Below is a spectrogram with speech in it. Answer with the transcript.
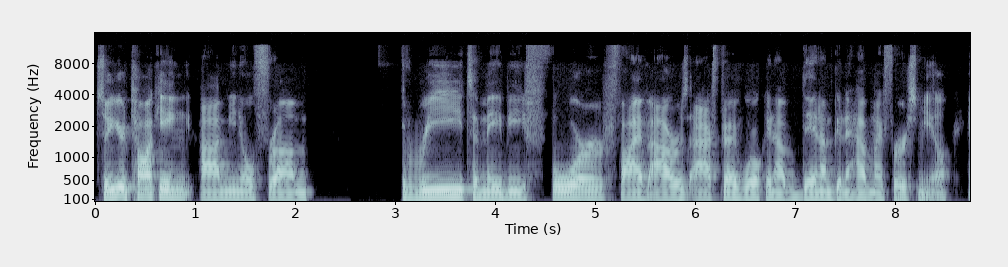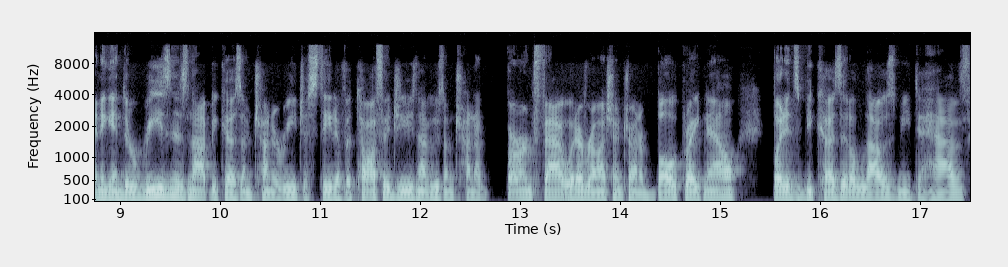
So you're talking, um, you know, from three to maybe four, five hours after I've woken up, then I'm going to have my first meal. And again, the reason is not because I'm trying to reach a state of autophagy, it's not because I'm trying to burn fat, whatever. I'm not trying, trying to bulk right now, but it's because it allows me to have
